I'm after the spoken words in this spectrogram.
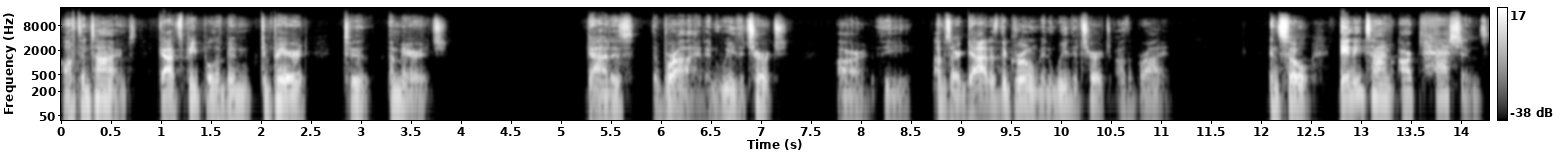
Oftentimes, God's people have been compared to a marriage. God is the bride, and we, the church, are the, I'm sorry, God is the groom, and we, the church, are the bride. And so, anytime our passions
